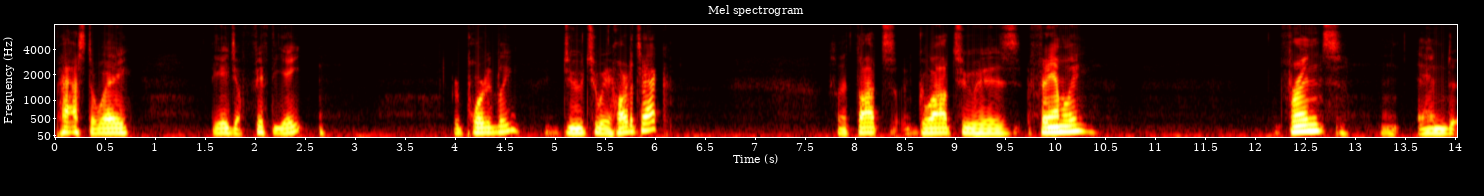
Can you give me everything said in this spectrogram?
passed away at the age of 58, reportedly, due to a heart attack. So my thoughts go out to his family, friends, and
